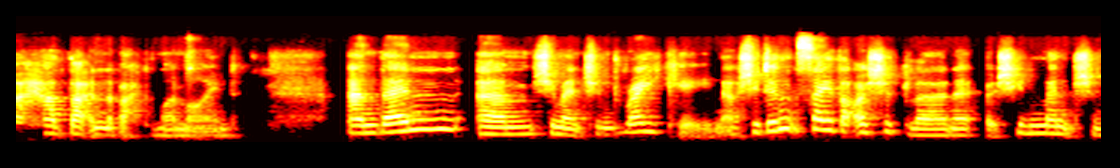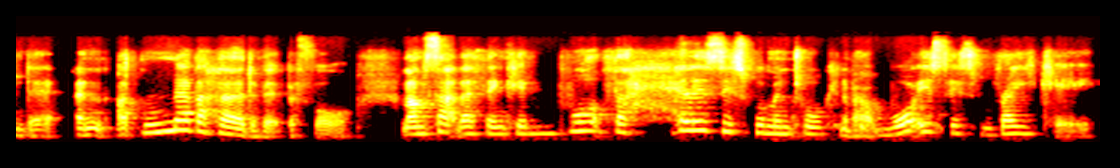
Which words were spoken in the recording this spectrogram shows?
I had that in the back of my mind. And then um, she mentioned Reiki. Now, she didn't say that I should learn it, but she mentioned it. And I'd never heard of it before. And I'm sat there thinking, what the hell is this woman talking about? What is this Reiki?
